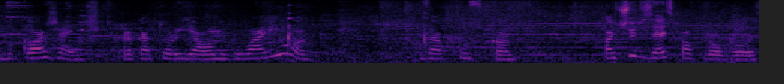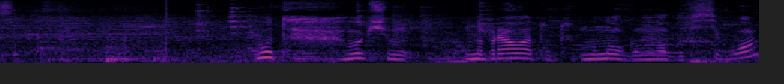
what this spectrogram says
баклажанчики, про которые я вам говорила, закуска. Хочу взять попробовать. Вот, в общем, набрала тут много-много всего.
